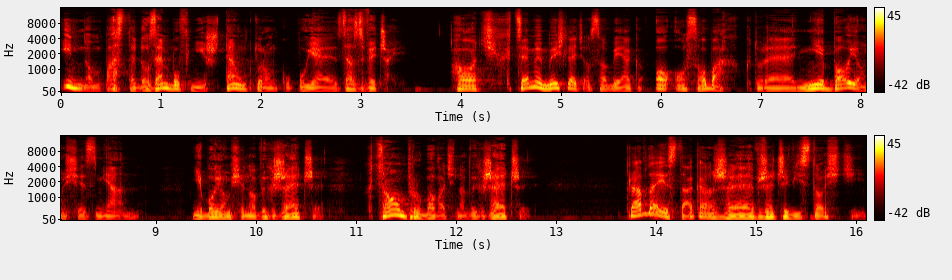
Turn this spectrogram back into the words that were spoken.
inną pastę do zębów niż tę, którą kupuję zazwyczaj. Choć chcemy myśleć o sobie jak o osobach, które nie boją się zmian, nie boją się nowych rzeczy, chcą próbować nowych rzeczy. Prawda jest taka, że w rzeczywistości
